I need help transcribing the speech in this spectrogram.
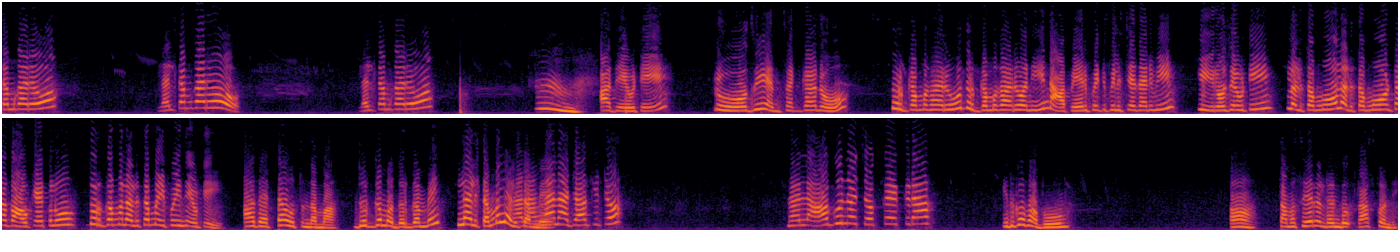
లలితం గారు? లలితం గారు? లలితం గారు? అదేమిటి? రోజు ఎంచగ్గాను. దుర్గమ్మ గారు దుర్గమ్మ గారు అని నా పేరు పెట్టి పిలిచేదానివి. ఈ రోజు ఏమిటి? లలితమ్మో లలితమ్మో అంటా గావు కేకలు. దుర్గమ్మ లలితమ్మ అయిపోయింది ఏమిటి? అదెట్టా అవుతుందమ్మా? దుర్గమ్మ దుర్గమ్మే లలితమ్మ లలితమ్మే. నా జాకెట్? నా లాగు నా చొక్కా ఎక్కడా? ఇదిగో బాబు. ఆ తమ చీరలు రెండు. రాసుకోండి.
